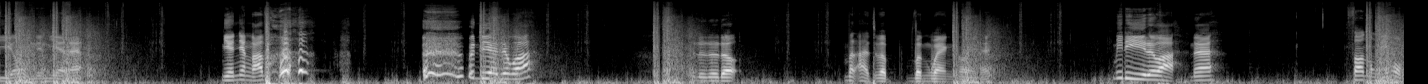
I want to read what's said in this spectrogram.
ดีๆครับผมเนียนๆนะเนียนยังครับมันเนียนยังวะเดี๋ยวเดี๋ยวเดี๋ยวมันอาจจะแบบแหวงๆหน่อยนะ ไม่ดีเลยว่ะนะ ซ่อนตรงนี้ผม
